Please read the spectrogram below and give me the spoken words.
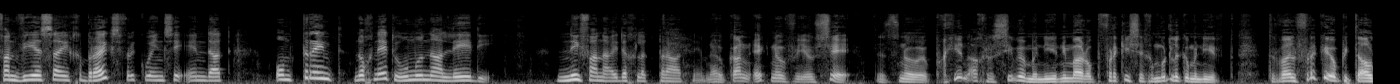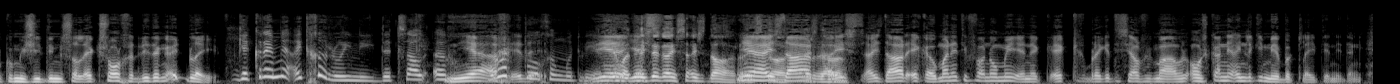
vanweë sy gebruiksfrekwensie en dat omtrent nog net homo naledi nie van huidigelik praat nie. Nou kan ek nou vir jou sê, dit is nou op geen aggressiewe manier nie, maar op Frikkie se gemoedelike manier. Terwyl Frikkie op die taalkommissie dien, sal ek sorg dat die ding uitbly. Jy kry hom nie uitgeroei nie. Dit sal 'n nee, groot poging moet wees. Nee, want ek dink hy's hy's daar. Nee, hy's daar. Hy's hy's daar. Ek hou maar net nie van hom nie en ek ek gebruik dit self nie, maar ons kan nie eintlik nie meer beklei teen die ding nie.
